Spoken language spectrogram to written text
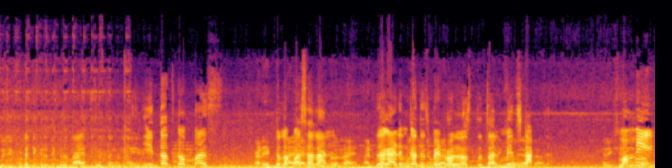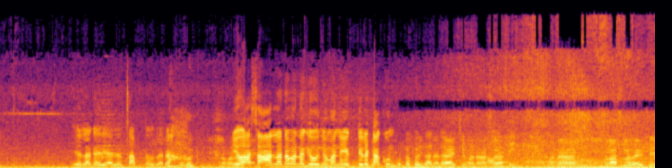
तुझी कुठं तिकडे तिकडे नाही तिकडे चांगलं नाही. इथंच तर तुला बसायला तुझ्या गाडीत कुठं कधीच पेट्रोल नसतं? चल मीच टाकते. मम्मी. याला घरी आलं चापतो जरा. हे यो असा आला ना म्हणा घेऊन म्हणा एकटीला टाकून कुठं पण जायचे म्हणा असं. म्हणा क्लासला जायचे.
